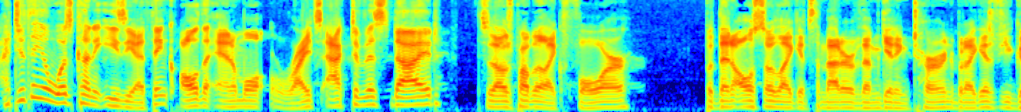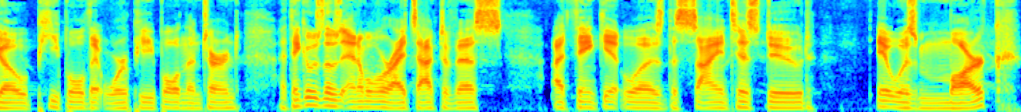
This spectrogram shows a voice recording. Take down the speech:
I do think it was kind of easy. I think all the animal rights activists died, so that was probably like four. But then also like it's a matter of them getting turned. But I guess if you go people that were people and then turned, I think it was those animal rights activists. I think it was the scientist dude. It was Mark.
